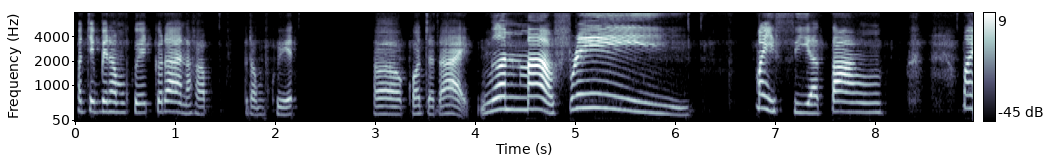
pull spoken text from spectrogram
มันจริงไปทำเควสก็ได้นะครับ ไปทำเควสเอ่อก็จะได้เงินมาฟรี ไม่เสียตังค์ไม่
